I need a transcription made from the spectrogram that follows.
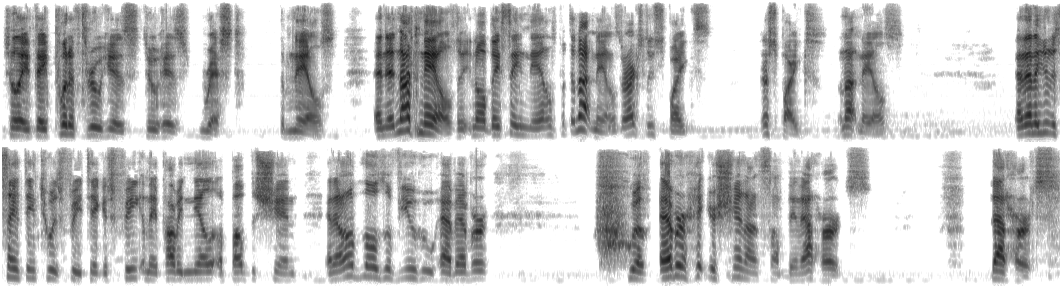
So they, they put it through his through his wrist, the nails, and they're not nails. You know, they say nails, but they're not nails. They're actually spikes. They're spikes, they're not nails. And then they do the same thing to his feet. Take his feet and they probably nail it above the shin. And I don't know if those of you who have ever who have ever hit your shin on something that hurts. That hurts.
